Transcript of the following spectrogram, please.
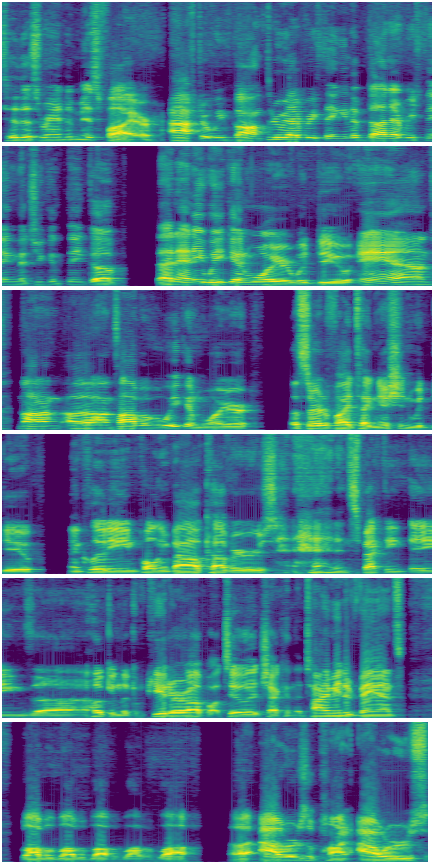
to this random misfire after we've gone through everything and have done everything that you can think of that any weekend warrior would do, and not on, uh, on top of a weekend warrior, a certified technician would do, including pulling valve covers and inspecting things, uh, hooking the computer up onto it, checking the timing advance, blah, blah, blah, blah, blah, blah, blah, blah, blah uh, hours upon hours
